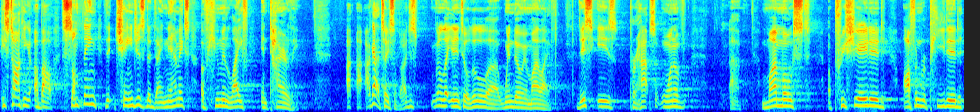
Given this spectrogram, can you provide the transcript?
He's talking about something that changes the dynamics of human life entirely. I, I, I got to tell you something. I just, I'm going to let you into a little uh, window in my life. This is perhaps one of uh, my most appreciated, often repeated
